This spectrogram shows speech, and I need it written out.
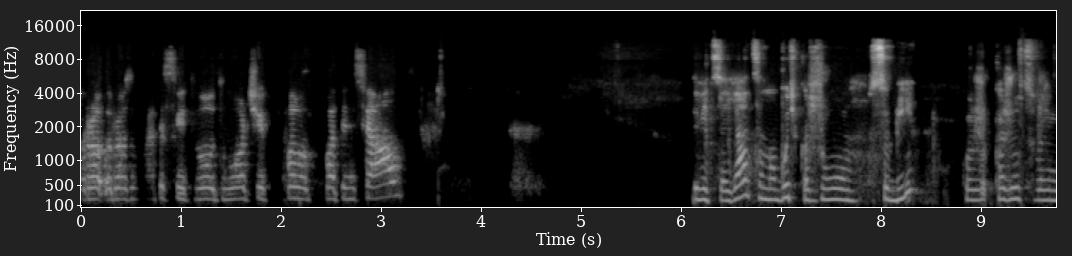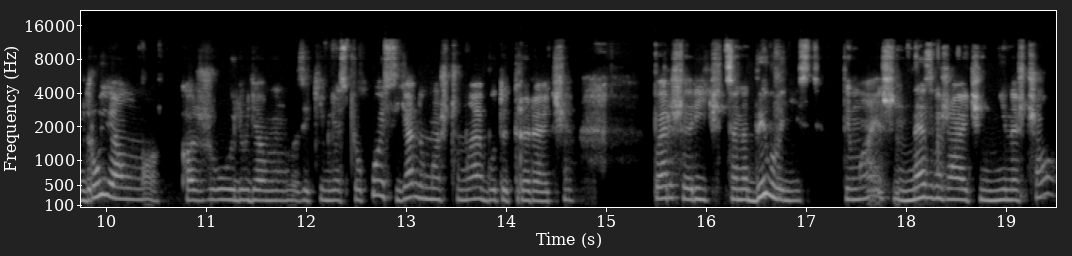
ро розвивати свій тво творчий потенціал? Дивіться, я це, мабуть, кажу собі, кажу кажу своїм друзям, кажу людям, з якими я спілкуюся. Я думаю, що має бути 3 речі. Перша річ- це надивленість. Ти маєш, незважаючи ні на що,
